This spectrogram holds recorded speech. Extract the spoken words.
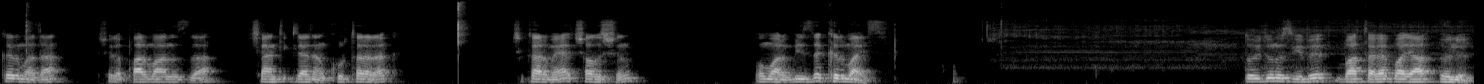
Kırmadan şöyle parmağınızla çentiklerden kurtararak çıkarmaya çalışın. Umarım biz de kırmayız. Duyduğunuz gibi batarya bayağı ölü.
